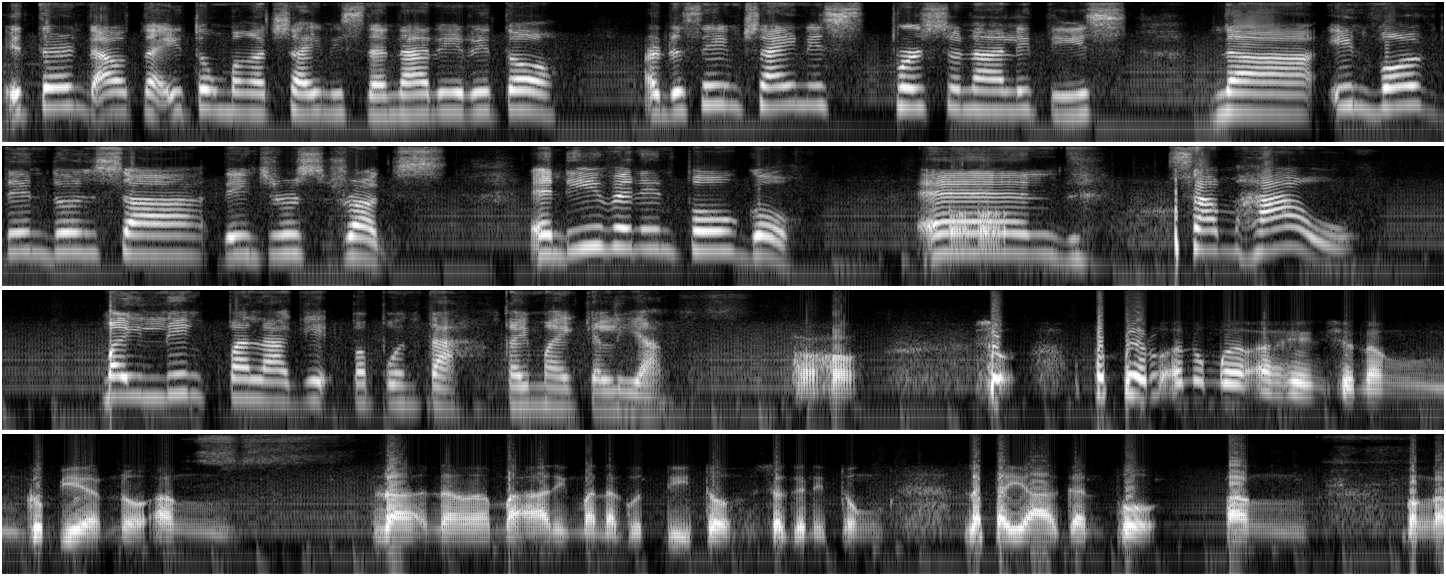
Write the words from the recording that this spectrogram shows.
it turned out na itong mga Chinese na naririto are the same Chinese personalities na involved din dun sa dangerous drugs. And even in Pogo. And somehow, may link palagi papunta kay Michael Yang. Aha. So, pero anong mga ahensya ng gobyerno ang na, na maaring managot dito sa ganitong napayagan po ang mga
